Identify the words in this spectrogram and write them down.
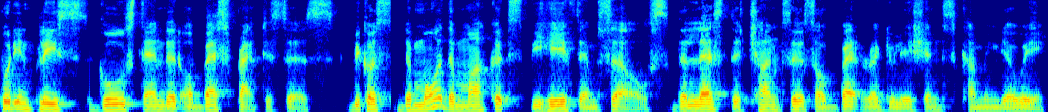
put in place gold standard or best practices. Because the more the markets behave themselves, the less the chances of bad regulations coming their way.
